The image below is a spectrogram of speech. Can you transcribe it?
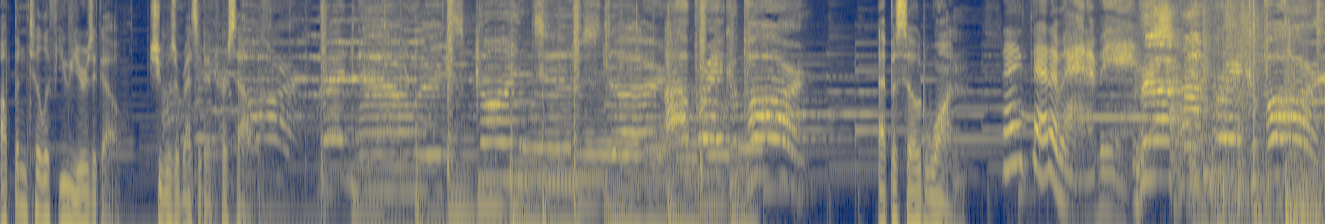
up until a few years ago, she was a resident herself. Right now it's going to start. I'll break apart. Episode 1 Ain't that about a bitch? And break apart.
